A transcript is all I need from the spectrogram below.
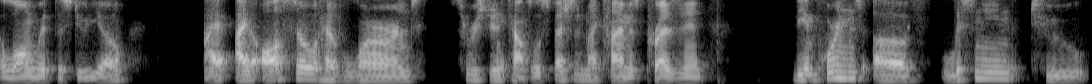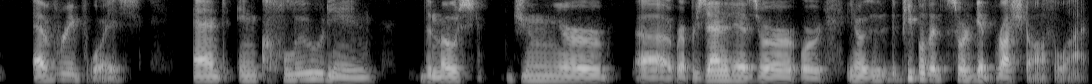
along with the studio. I, I also have learned through student council, especially my time as president, the importance of listening to every voice and including the most junior uh, representatives or or you know the, the people that sort of get brushed off a lot.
